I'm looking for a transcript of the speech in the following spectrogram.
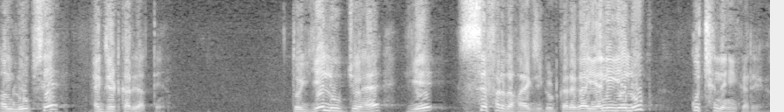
ہم لوپ سے ایگزٹ کر جاتے ہیں۔ تو یہ لوپ جو ہے، یہ صفر دفعہ ایگزیکیوٹ کرے گا یعنی یہ لوپ کچھ نہیں کرے گا۔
